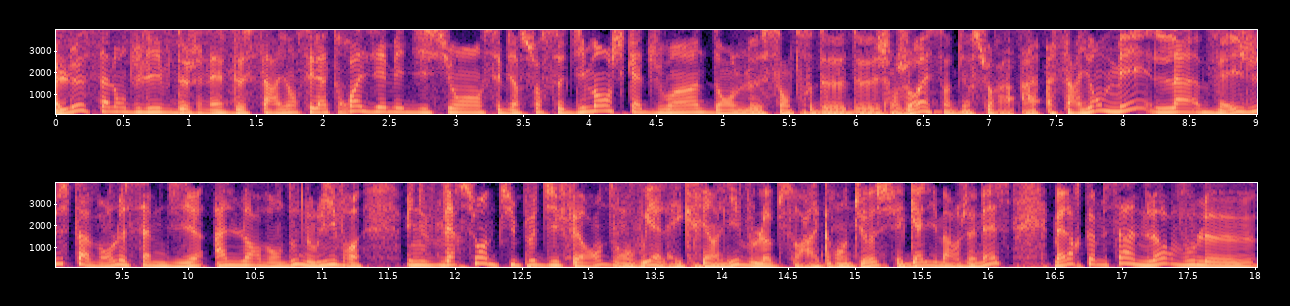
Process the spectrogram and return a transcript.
Le salon du livre de jeunesse de Sarian, c'est la troisième édition. C'est bien sûr ce dimanche 4 juin dans le centre de, Jean Jaurès, hein, bien sûr à, à, Sarian. Mais la veille, juste avant, le samedi, Anne-Laure Bandou nous livre une version un petit peu différente. Donc oui, elle a écrit un livre, L'aube sera grandiose chez Gallimard Jeunesse. Mais alors comme ça, Anne-Laure, vous le,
